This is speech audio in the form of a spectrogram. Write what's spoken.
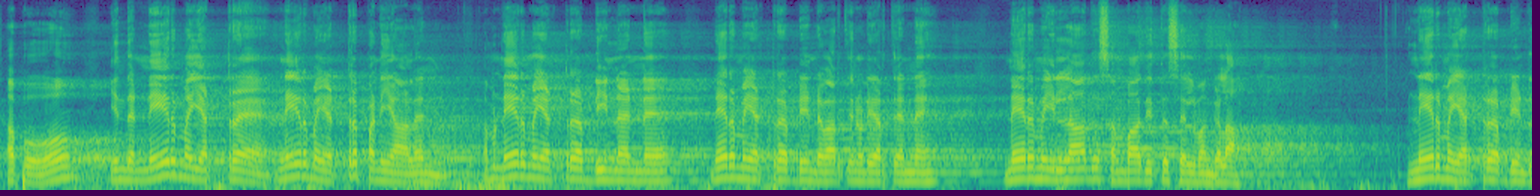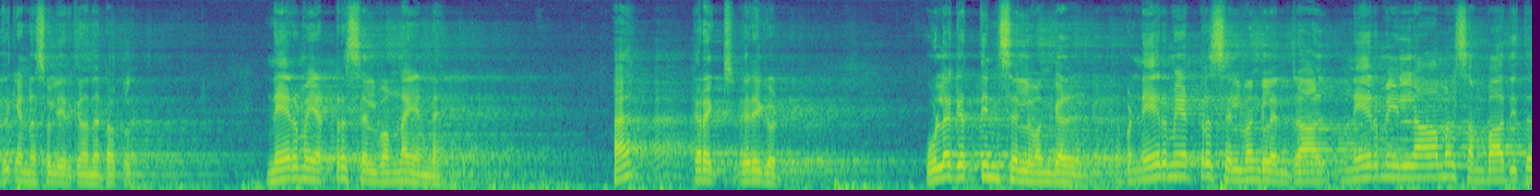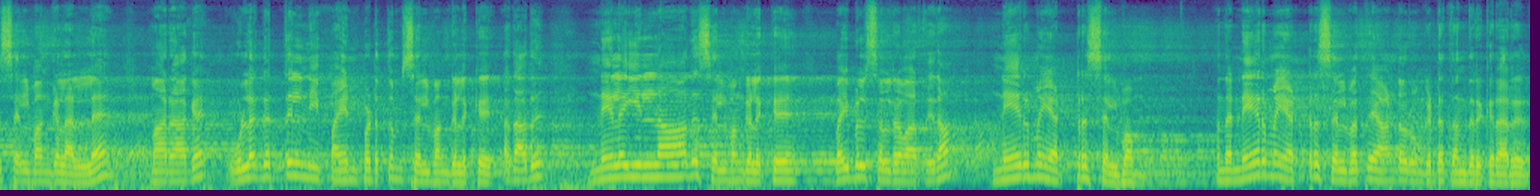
அப்போது இந்த நேர்மையற்ற நேர்மையற்ற பணியாளன். அப்போ நேர்மையற்ற அப்படின்னா என்ன? நேர்மையற்ற அப்படின்ற வார்த்தையினுடைய அர்த்தம் என்ன? நேர்மை இல்லாத சம்பாதித்த செல்வங்களா? நேர்மையற்ற அப்படின்றதுக்கு என்ன சொல்லியிருக்கிறேன் அந்த டாக்கில் நேர்மையற்ற செல்வம்னா என்ன? ஆ? கரெக்ட் வெரி குட் உலகத்தின் செல்வங்கள். அப்போ நேர்மையற்ற செல்வங்கள் என்றால் நேர்மை இல்லாமல் சம்பாதித்த செல்வங்கள் அல்ல. மாறாக உலகத்தில் நீ பயன்படுத்தும் செல்வங்களுக்கு அதாவது நிலையில்லாத செல்வங்களுக்கு பைபிள் சொல்கிற வார்த்தை தான் நேர்மையற்ற செல்வம். அந்த நேர்மையற்ற செல்வத்தை ஆண்டவர் உங்ககிட்ட தந்திருக்கிறாரு.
